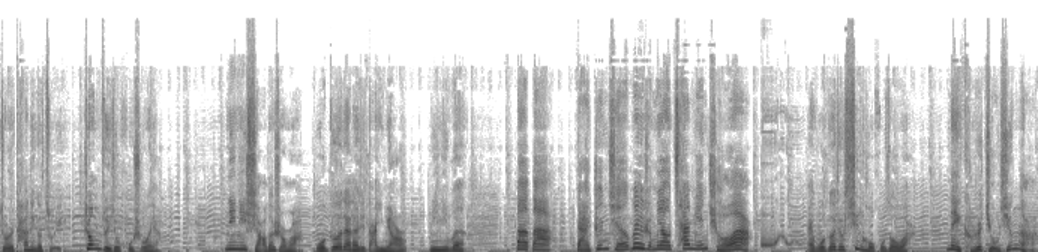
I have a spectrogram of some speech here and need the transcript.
就是他那个嘴，张嘴就胡说呀。妮妮小的时候啊，我哥带她去打疫苗，妮妮问：“爸爸，打针前为什么要擦棉球啊？”哎，我哥就信口胡诌啊，那可是酒精啊，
